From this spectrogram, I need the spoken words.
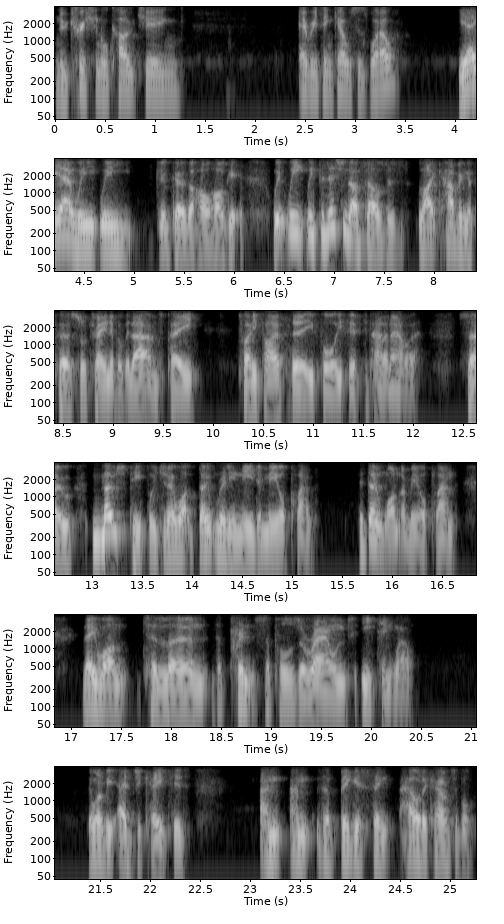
nutritional coaching, everything else as well? Yeah, yeah, we we go the whole hog. We, we, we positioned ourselves as like having a personal trainer, but without having to pay 25, 30, 40, 50 pound an hour. So most people, do you know what, don't really need a meal plan. They don't want a meal plan. They want to learn the principles around eating well. They want to be educated and, and the biggest thing, held accountable,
